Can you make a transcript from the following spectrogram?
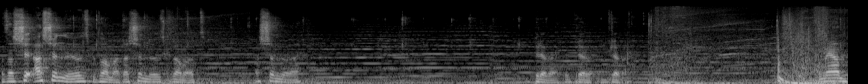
Altså, jeg skjønner du ønsker å ta meg ut. Jeg skjønner du ønsker å ta meg ut. Jeg skjønner det prøver, vi prøver, vi prøver. Kom igjen.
